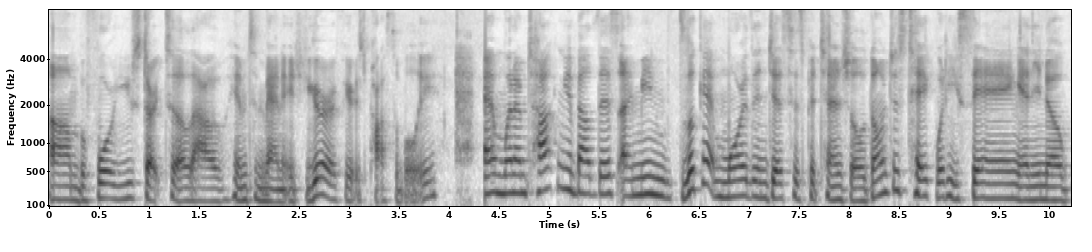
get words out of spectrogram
um, before you start to allow him to manage your affairs possibly. And when I'm talking about this, I mean look at more than just his potential. Don't just take what he's saying and, you know,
